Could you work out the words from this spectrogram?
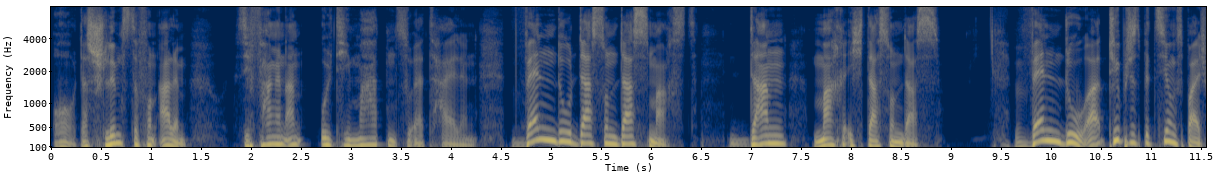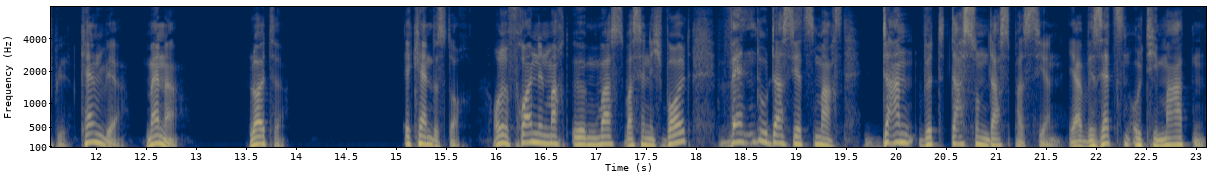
oh, das Schlimmste von allem, Sie fangen an, Ultimaten zu erteilen. Wenn du das und das machst, dann mache ich das und das. Wenn du, ah, typisches Beziehungsbeispiel, kennen wir, Männer, Leute, ihr kennt es doch. Eure Freundin macht irgendwas, was ihr nicht wollt. Wenn du das jetzt machst, dann wird das und das passieren. Ja, wir setzen Ultimaten.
